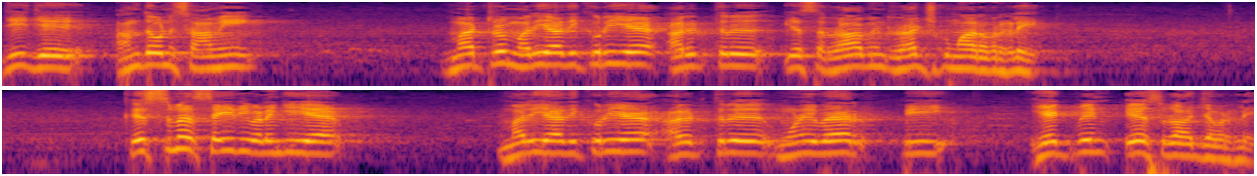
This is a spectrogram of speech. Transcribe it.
ஜி. ஜே. அந்தோணிசாமி மற்றும் மரியாதைக்குரிய அருட்திரு எஸ். ராவின் ராஜ்குமார் அவர்களே கிறிஸ்துமஸ் செய்தி வழங்கிய மரியாதைக்குரிய திரு முனைவர் பி. எட்வின் ஏசுராஜ் அவர்களே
